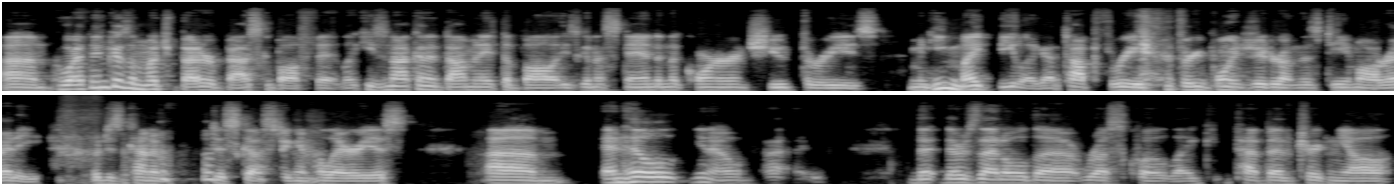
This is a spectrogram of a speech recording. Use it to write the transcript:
um, who I think is a much better basketball fit. Like he's not going to dominate the ball; he's going to stand in the corner and shoot threes. I mean, he might be like a top three three point shooter on this team already, which is kind of disgusting and hilarious. Um, and he'll, you know, th- there's that old uh, Russ quote, like Pat Bev tricking y'all.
